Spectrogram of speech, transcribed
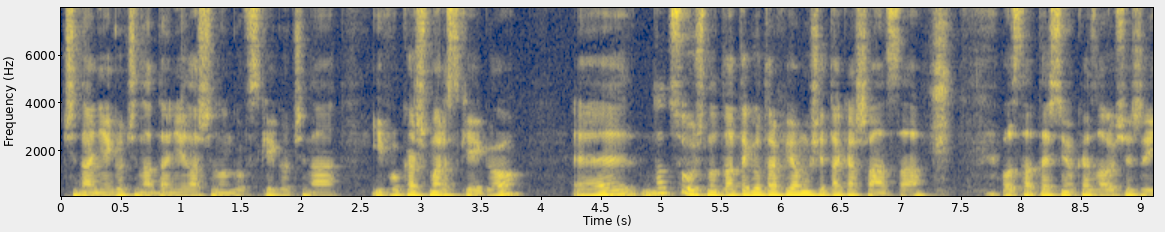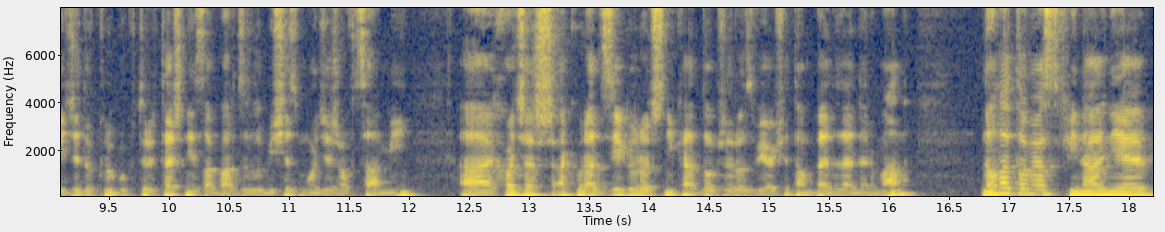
czy na niego, czy na Daniela Szylongowskiego, czy na Iwo Kaczmarskiego. E, No cóż, no dlatego trafiła mu się taka szansa. Ostatecznie okazało się, że idzie do klubu, który też nie za bardzo lubi się z młodzieżowcami, chociaż akurat z jego rocznika dobrze rozwijał się tam Ben Lederman. No natomiast finalnie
